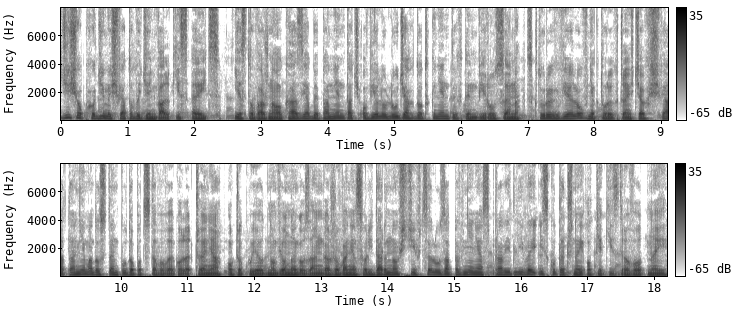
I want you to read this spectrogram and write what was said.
Dziś obchodzimy Światowy Dzień Walki z AIDS. Jest to ważna okazja, by pamiętać o wielu ludziach dotkniętych tym wirusem, z których wielu w niektórych częściach świata nie ma dostępu do podstawowego leczenia. Oczekuję odnowionego zaangażowania Solidarności w celu zapewnienia sprawiedliwej i skutecznej opieki zdrowotnej.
